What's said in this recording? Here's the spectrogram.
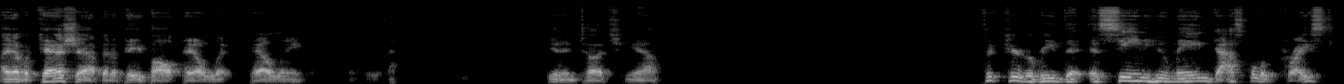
I have a Cash App and a PayPal PayPal link. Get in touch. Yeah. Click here to read the Essene Humane Gospel of Christ.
